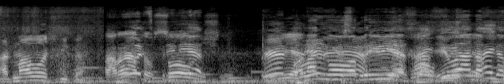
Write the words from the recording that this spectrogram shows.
от молочника. Саратов, солнечный. Привет. Молокова, привет. Ивановка,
